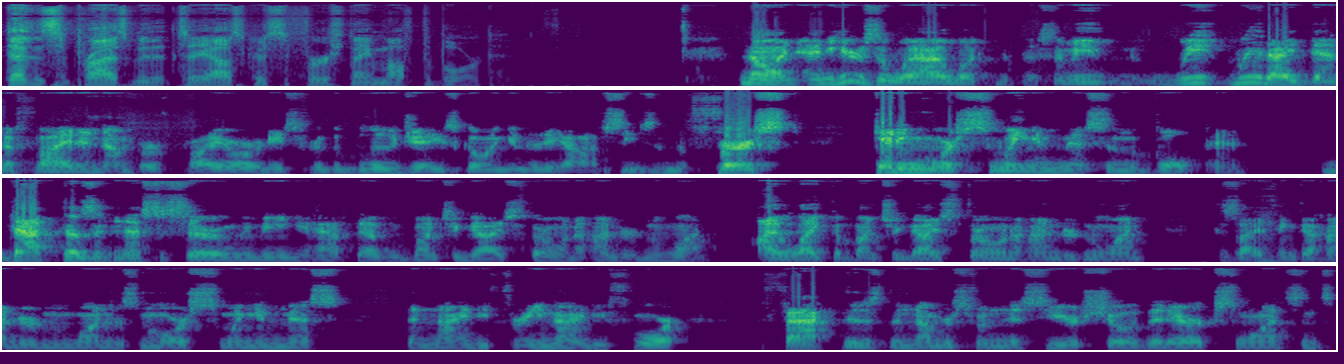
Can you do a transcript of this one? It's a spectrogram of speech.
doesn't surprise me that Teoscar is the first name off the board. No, and, and here's the way I looked at this. I mean, we, we'd identified a number of priorities for the Blue Jays going into the offseason. The first, getting more swing and miss in the bullpen. That doesn't necessarily mean you have to have a bunch of guys throwing 101. I like a bunch of guys throwing 101 because I mm-hmm. think 101 is more swing and miss than 93, 94 fact is, the numbers from this year show that Erik Swanson's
